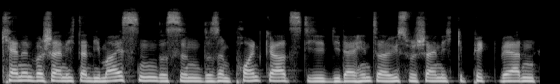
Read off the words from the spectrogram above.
kennen wahrscheinlich dann die meisten. Das sind, das sind Point Guards, die, die dahinter höchstwahrscheinlich gepickt werden.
